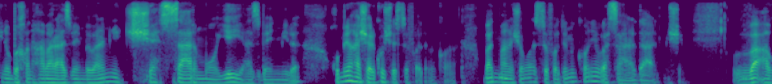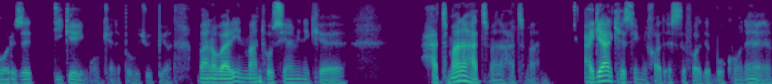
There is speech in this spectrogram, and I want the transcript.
اینو بخوان همه رو از بین ببرن می‌دونی چه سرمایه ای از بین میره. خب میان حشره کش استفاده می‌کنن. بعد من شما استفاده می‌کنیم و سردرد میشیم. و عوارض دیگه ای ممکنه به وجود بیاد. بنابراین من توصیهم اینه که حتما حتما حتما اگر کسی می‌خواد استفاده بکنه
